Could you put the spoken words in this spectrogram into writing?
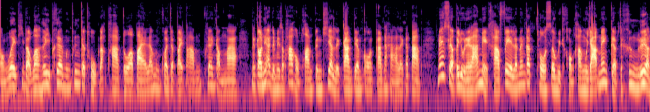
2เว้ยที่แบบว่าเฮ้ยเพื่อนมึงเพิ่งจะถูกลักพาตัวไป แล้วมึงควรจะไปตามเพื่อนกลับมา ในตอนนี้อาจจะมีสภาพของความตึงเครียดหรือการเตรียมกองการทหารอะไรก็ตามแม่งเสือกไปอยู่ในร้านเมดคาเฟ่แล้วแม่งก็โชว์เซอร์วิสของคังุยะแม่งเกือบจะครึ่งเรื่อง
